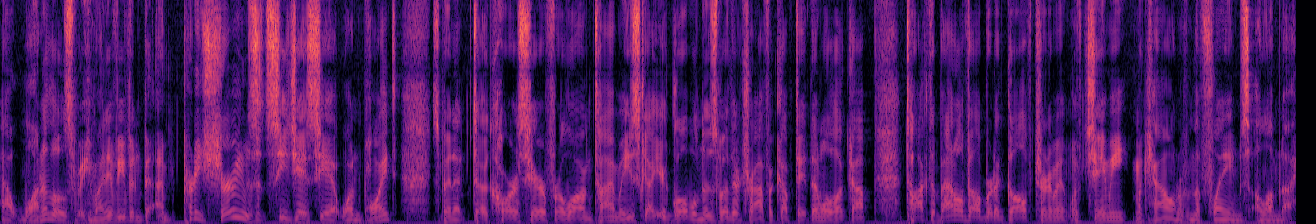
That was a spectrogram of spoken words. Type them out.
at one of those. He might have even. Been, I'm pretty sure he was at CJCA at one point. He's been at uh, Corus here for a long time. He's got your global news weather traffic update. Then we'll hook up, talk the Battle of Alberta golf tournament with Jamie Macoun from the Flames alumni.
